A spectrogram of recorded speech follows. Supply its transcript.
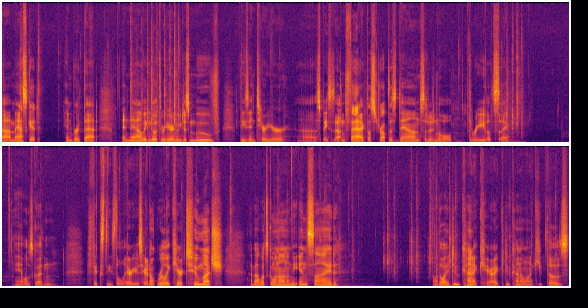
uh, mask it, invert that, and now we can go through here and we can just move these interior uh, spaces out. In fact, let's drop this down, subdivision level 3, let's say. And we'll just go ahead and fix these little areas here. I don't really care too much about what's going on on the inside. Although I do kind of care. I do kind of want to keep those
